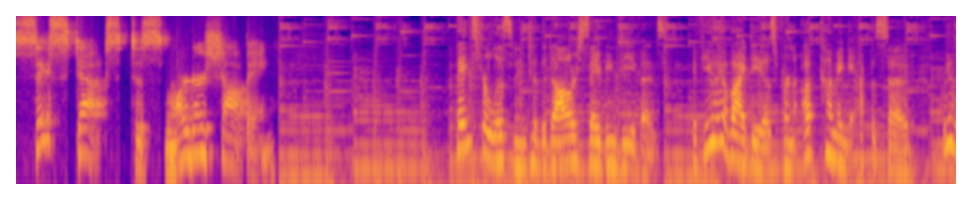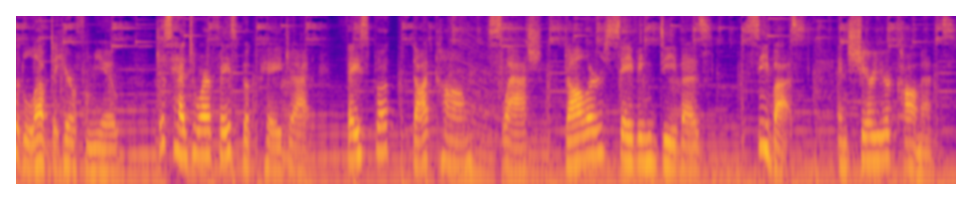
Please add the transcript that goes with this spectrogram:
Six steps to smarter shopping. Thanks for listening to the Dollar Saving Divas. If you have ideas for an upcoming episode, we would love to hear from you. Just head to our Facebook page at facebook.com slash dollar saving divas cbus and share your comments.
